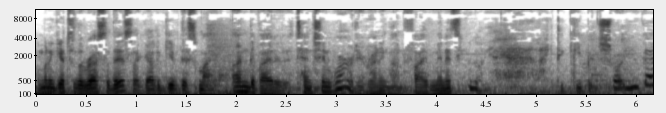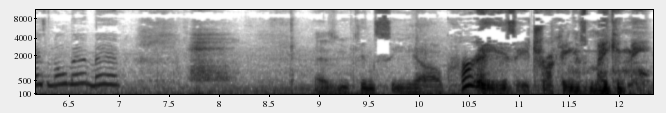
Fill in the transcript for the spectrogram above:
I'm gonna get to the rest of this. I gotta give this my undivided attention. We're already running on five minutes. You go, yeah, I like to keep it short. You guys know that, man. As you can see how crazy trucking is making me.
